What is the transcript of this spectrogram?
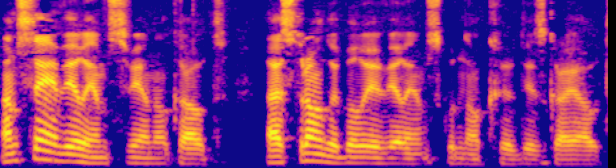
I'm saying Williams via knockout. I strongly believe Williams could knock this guy out.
